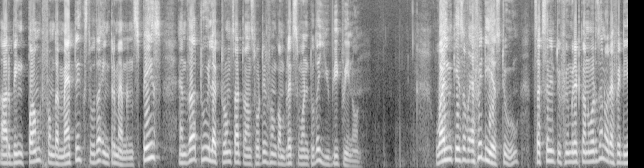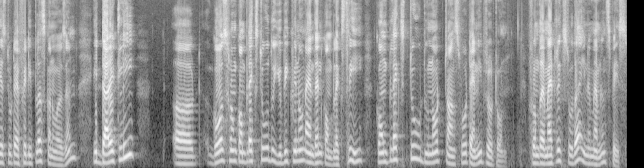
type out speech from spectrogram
are being pumped from the matrix to the intermembrane space and the 2 electrons are transported from complex 1 to the ubiquinone. While in case of FADH2, succinate to fumarate conversion or FADH2 to FAD plus conversion, it directly uh, goes from complex 2 to ubiquinone and then complex 3. Complex 2 do not transport any proton from the matrix to the inner membrane space.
